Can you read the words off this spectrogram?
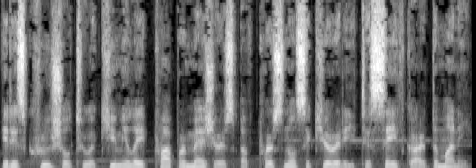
it is crucial to accumulate proper measures of personal security to safeguard the money.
